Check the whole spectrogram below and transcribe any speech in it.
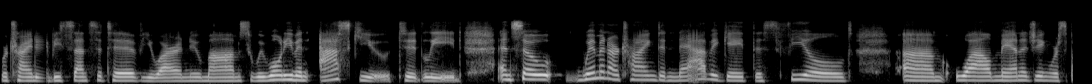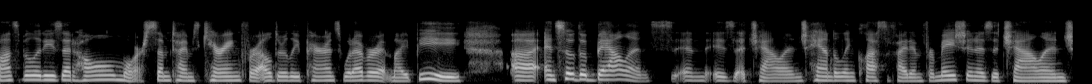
we're trying to be sensitive. You are a new mom, so we won't even ask you to lead. And so women are trying to navigate this field um, while managing responsibilities at home or sometimes caring for elderly parents, whatever it might be. Uh, and so the balance and is a challenge. Handling classified information is a challenge.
